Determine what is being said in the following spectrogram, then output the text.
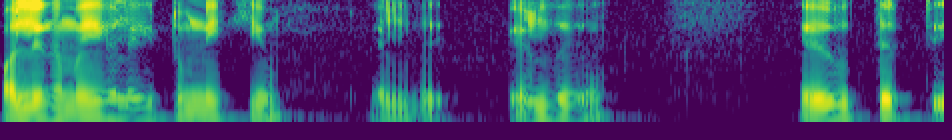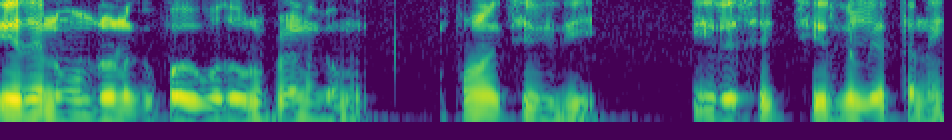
வல்லினமைகளை இட்டும் நீக்கியும் எழுது எழுதுக. எழுபத்தெட்டு ஏதேனும் ஒன்றனுக்கு பகுபத உறுப்பினகம் புணர்ச்சி விதி இரசை சீர்கள் எத்தனை?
